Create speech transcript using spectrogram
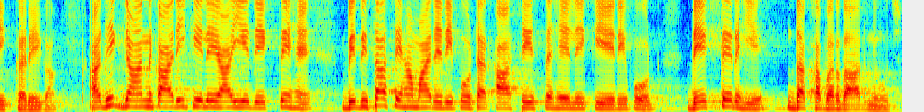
आरती करेगा। अधिक जानकारी के लिए आइए देखते हैं। विदिशा से हमारे रिपोर्टर आशीष सहेले की ये रिपोर्ट। देखते रहिए द खबरदार न्यूज़।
